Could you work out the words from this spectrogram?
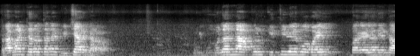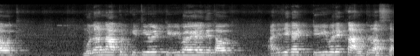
प्रमाण ठरवताना विचार करावा. की मुलांना आपण किती वेळ मोबाईल बघायला देत आहोत? मुलांना आपण किती वेळ टी व्ही बघायला देत आहोत? आणि जे काही टी व्हीमध्ये कार्टून असतात.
